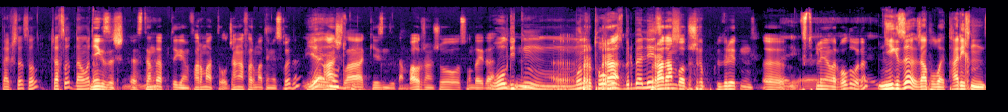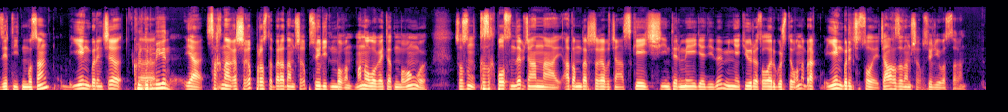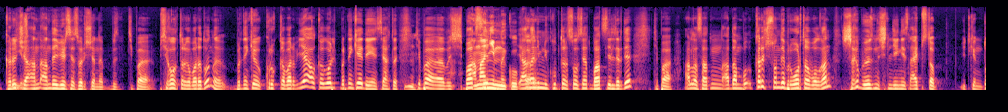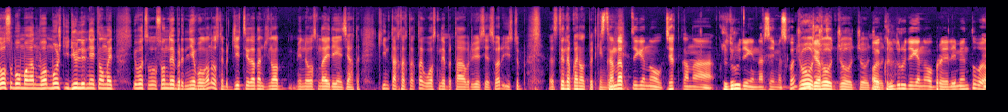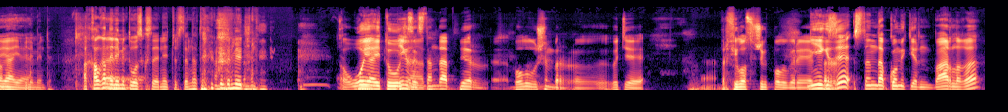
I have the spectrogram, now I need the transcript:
Так что сол жақсы дамып жатыр негізі ш- э, стендап деген формат ол жаңа формат емес қой да? Иә, аншлаг кезінде там бауыржан шоу сондайда ол дейтін мың бір- тоғыз бір- бәле бір адам болып шығып күлдіретін э, выступлениялар болды ғой да? негізі жалпы былай тарихын зерттейтін болсаң ең бірінші күлдірмеген. иә сахнаға шығып просто бір адам шығып сөйлейтін болған монолог айтатын болған ғой. Сосын қызық болсын деп жанына адамдар шығып жаңағы скетч интермедиа дейді миниатюра солар көрсете болған бірақ ең бірінші солай жалғыз адам шығып сөйлей бастаған. Короче ан- андай версиясы бар еще ана біз типа психологтарға барады ғой ана бірдеңке кругқа барып иә алкоголик бірдеңке деген сияқты. Типа ел- анонимный клубтар. анонимный клубтар сол сияқты батыс елдерде. Типа араласатын адам короче сондай бір орта болған шығып өзінің ішіндегі несін айтып тастап өйткені досы болмаған может үйдегілеріне айта алмайды. И вот со- сондай бір не болған осындай бір жеті сегіз адам жиналып мен осындай деген сияқты. Кейін так так так так осындай бір тағы бір версиясы бар. Өйстіп э, стендапқа айналып кеткен стендап деген ол тек қана күлдіру деген нәрсе емес қой? Жо Жоқ. жо жо жо ой жо күлдіру деген ол бір элементі ғой иә иә элементі. А қалған Ә, элементі осы кісі не айтып жүр стендапта күлдірмеу дейтін ой айту негізі жаңағы. стендаппер э, болу үшін бір э, өте бір философ жігіт болу керек негізі стендап комиктердің барлығы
